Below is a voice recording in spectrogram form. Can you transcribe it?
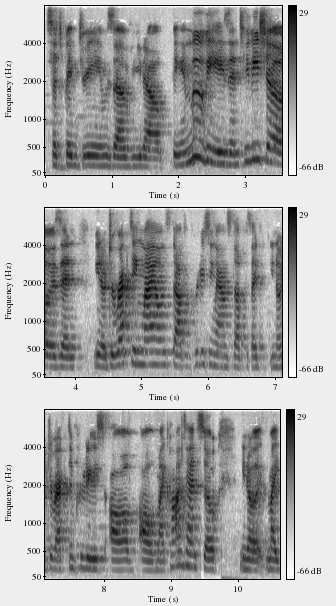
such big dreams of you know being in movies and TV shows and you know directing my own stuff and producing my own stuff because I you know direct and produce all of, all of my content. So you know my,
